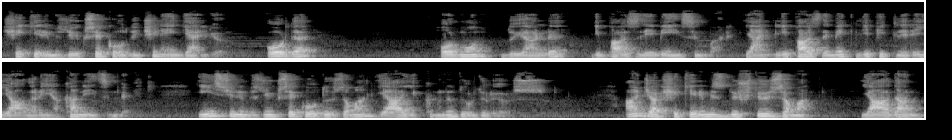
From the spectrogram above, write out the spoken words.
şekerimiz yüksek olduğu için engelliyor. Orada hormon duyarlı lipaz diye bir enzim var. Yani lipaz demek lipidleri, yağları yakan enzim demek. İnsülinimiz yüksek olduğu zaman yağ yıkımını durduruyoruz. Ancak şekerimiz düştüğü zaman yağdan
